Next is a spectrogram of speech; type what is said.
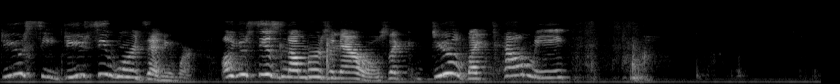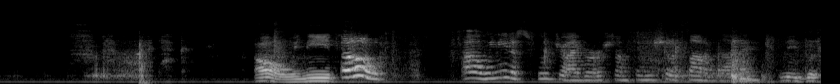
do you see? Do you see words anywhere? All you see is numbers and arrows. Like, do you like tell me? Oh, we need. Oh, oh, we need a screwdriver or something. We should have thought of that. Eh? We need this.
